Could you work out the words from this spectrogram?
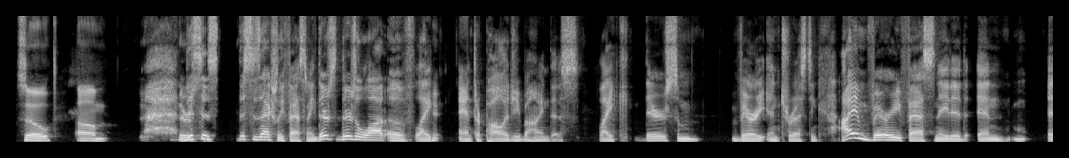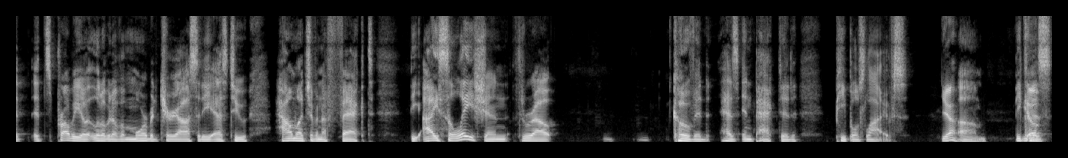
So, um this is this is actually fascinating. There's there's a lot of like anthropology behind this. Like there's some very interesting. I am very fascinated and it it's probably a little bit of a morbid curiosity as to how much of an effect the isolation throughout COVID has impacted people's lives yeah. um, because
